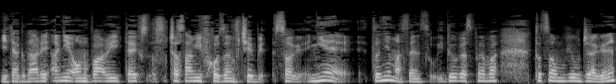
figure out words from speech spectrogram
i tak dalej, a nie on wali tekst, czasami wchodzę w ciebie. Sorry, nie, to nie ma sensu. I druga sprawa, to co mówił Jerry,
